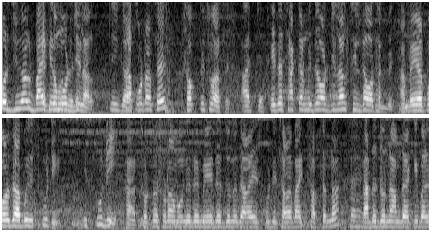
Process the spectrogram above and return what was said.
অরিজিনাল বাইকের একদম অরিজিনাল ঠিক আছে। সাপোর্ট আছে সবকিছু আছে। আচ্ছা। এই যে চাক্কার মধ্যে অরিজিনাল সিল দেওয়া থাকবে। আমরা এরপরে যাব স্কুটি স্কুটি। হ্যাঁ ছোট্ট সোনা মন্দিরের মেয়েদের জন্য যারা স্কুটি ছাড়া বাইক ছাড়ছেন না হ্যাঁ। তাদের জন্য আমরা একেবারে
